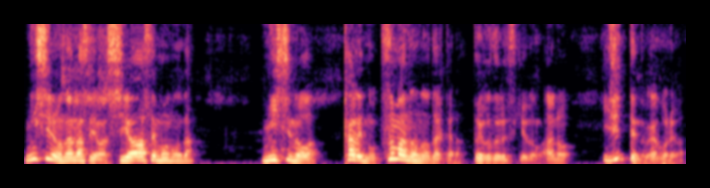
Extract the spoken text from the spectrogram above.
西野七瀬は幸せ者だ。西野は彼の妻なのだから。ということですけども、あの、いじってんのかこれは。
